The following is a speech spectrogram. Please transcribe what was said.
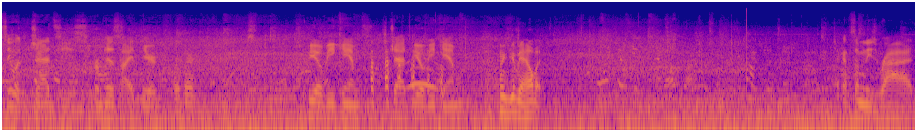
See what Chad sees from his height here. Right there. POV cam. Chad POV cam. Give me a helmet. Check out some of these rides.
